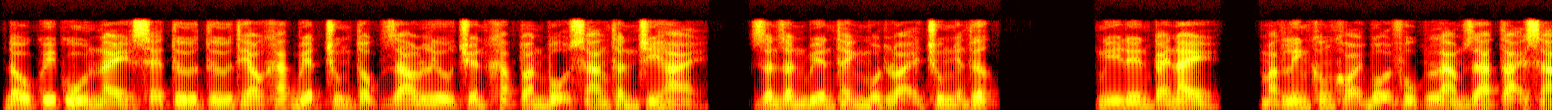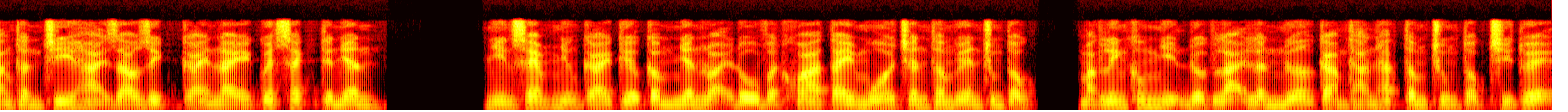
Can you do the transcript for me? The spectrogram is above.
Đầu quy củ này sẽ từ từ theo khác biệt chủng tộc giao lưu truyền khắp toàn bộ sáng thần chi hải, dần dần biến thành một loại chung nhận thức. Nghĩ đến cái này, mạc linh không khỏi bội phục làm ra tại sáng thần chi hải giao dịch cái này quyết sách tiền nhân nhìn xem những cái kia cầm nhân loại đồ vật khoa tay múa chân thâm viên chủng tộc, mạc linh không nhịn được lại lần nữa cảm thán hát tâm chủng tộc trí tuệ.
